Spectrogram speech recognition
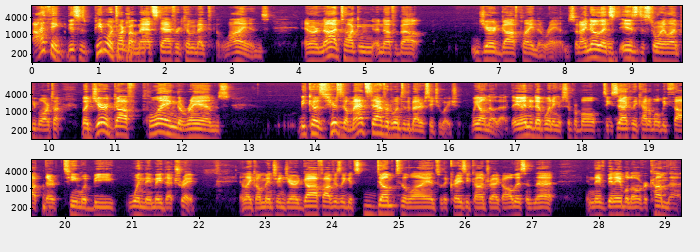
I think this is people are talking about Matt Stafford coming back to the Lions, and are not talking enough about Jared Goff playing the Rams. And I know that is the storyline people are talking, but Jared Goff playing the Rams because here's the deal Matt Stafford went to the better situation. We all know that. They ended up winning a Super Bowl. It's exactly kind of what we thought their team would be when they made that trade. And like I'll mention, Jared Goff obviously gets dumped to the Lions with a crazy contract, all this and that. And they've been able to overcome that.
